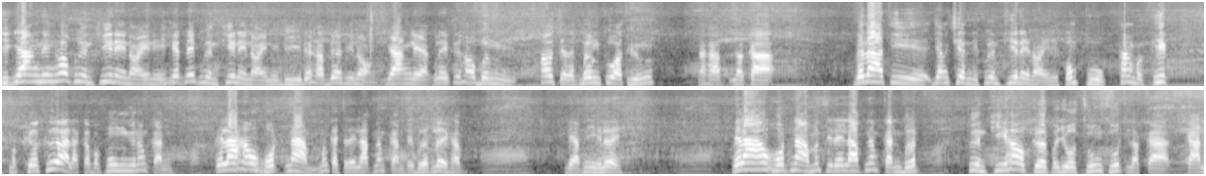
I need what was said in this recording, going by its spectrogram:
อีกอย่างหนึ่งเฮาพื้นที่หน่อยๆนี่เฮ็ดในพื้นที่หน่อยๆนี่ดีเด้อครับเด้อพี่น้องอย่างแรกเลยคือเฮาเบิ่งนี่เฮาจะเบิ่งทั่วถึงนะครับ แล้วก็เวลาที่อย่างเช่นนี่พื้นที่หน่อยๆนี่ผมปลูกทั้งบักพริกมะเขือเครือแล้วก็บักฮุงอยู่น้กัน เวลาเฮาหดน้ำมันก็จะได้รับน้ำกันไปเบิดเลยครับ แบบนี้เลย เวลาเอาหดน้ำมันจะได้รับน้ำกันเบิดพื้นที่เฮาเกิดประโยชน์สูงสุด แล้วก็การ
